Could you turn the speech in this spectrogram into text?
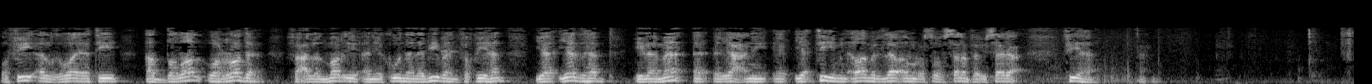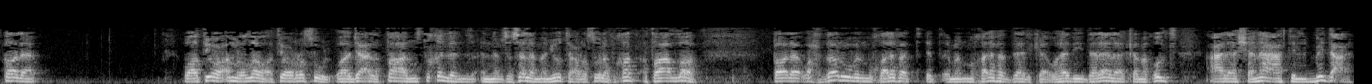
وفي الغواية الضلال والردى فعلى المرء أن يكون لبيبا فقيها يذهب إلى ما يعني يأتيه من أوامر الله وأمر الرسول صلى الله عليه وسلم فيسارع فيها. قال وأطيعوا أمر الله وأطيعوا الرسول وجعل الطاعة المستقلة النبي صلى الله عليه وسلم من يطع الرسول فقد أطاع الله. قال واحذروا من مخالفة من مخالفة ذلك وهذه دلالة كما قلت على شناعة البدعة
